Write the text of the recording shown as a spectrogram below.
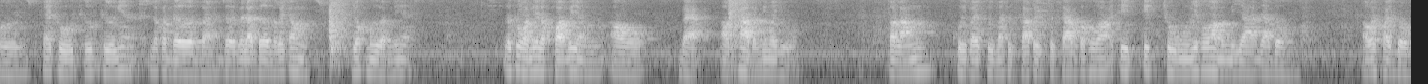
มือใช้ทูถือถือเนี่ยแล้วก็เดินไปเดินเวลาเดินเราก็ต้องยกมือแบบนี้แล้วทุกวันนี้ละครก็ยังเอาแบบเอาท่าแบบนี้มาอยู่ ตอนหลังคุยไปคุยมาศึกษาไปศึกษาก็เพราะว่าที่ที่ชูมือนี่เพราะว่ามันมียายาดม เอาไว้คอยดม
